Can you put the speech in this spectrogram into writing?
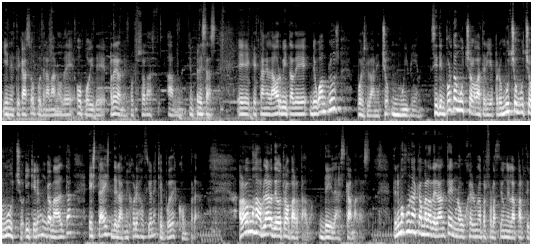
y en este caso pues de la mano de Oppo y de Realme porque son las empresas eh, que están en la órbita de, de OnePlus pues lo han hecho muy bien. Si te importa mucho la batería, pero mucho, mucho, mucho, y quieres un gama alta, esta es de las mejores opciones que puedes comprar. Ahora vamos a hablar de otro apartado, de las cámaras. Tenemos una cámara delante en un agujero, una perforación en la parte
